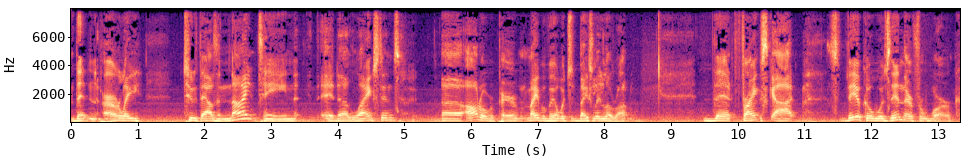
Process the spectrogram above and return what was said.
that in early 2019 at uh, Langston's uh, Auto Repair, Mabelvale, which is basically Little Rock, that Frank Scott's vehicle was in there for work.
